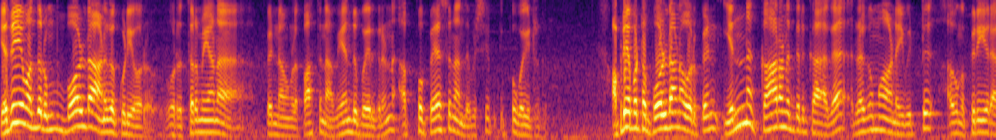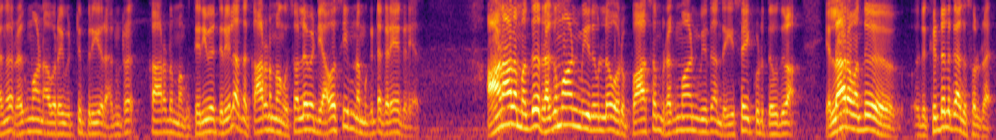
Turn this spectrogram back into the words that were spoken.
எதையும் வந்து ரொம்ப போல்டாக அணுகக்கூடிய ஒரு ஒரு திறமையான பெண் அவங்கள பார்த்து நான் வியந்து போயிருக்கிறேன்னு அப்போ பேசின அந்த விஷயம் இப்போ போயிட்டுருக்கு. அப்படியேப்பட்ட போல்டான ஒரு பெண் என்ன காரணத்திற்காக ரகுமானை விட்டு அவங்க பிரியறாங்க ரகுமான் அவரை விட்டு பிரியறாங்கன்ற காரணம் அவங்க தெரியவே தெரியல. அந்த காரணம் அவங்க சொல்ல வேண்டிய அவசியம் நம்மக்கிட்ட கிடையவே கிடையாது. ஆனாலும் வந்து ரகுமான் மீது உள்ள ஒரு பாசம் ரகுமான் மீது அந்த இசை கொடுத்தது தான் எல்லாரும் வந்து இது கிண்டலுக்காக சொல்கிறேன்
